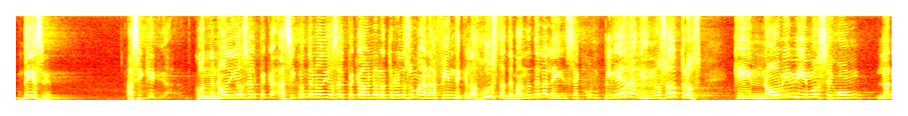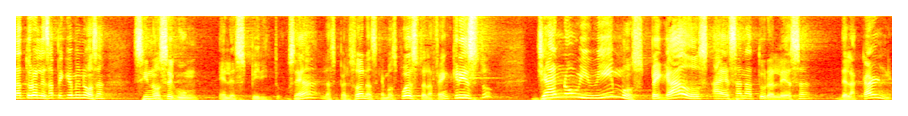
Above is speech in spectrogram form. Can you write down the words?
Dice, así que condenó Dios al pecado, así condenó Dios al pecado en la naturaleza humana a fin de que las justas demandas de la ley se cumplieran en nosotros, que no vivimos según la naturaleza pecaminosa, sino según el Espíritu. O sea, las personas que hemos puesto la fe en Cristo, ya no vivimos pegados a esa naturaleza de la carne,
